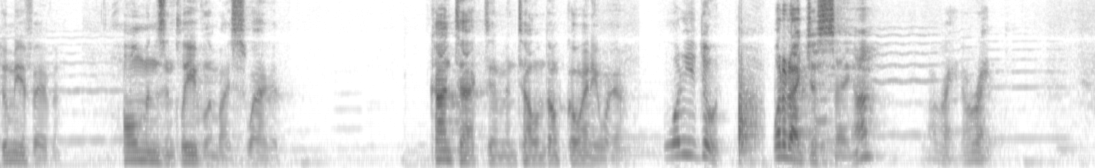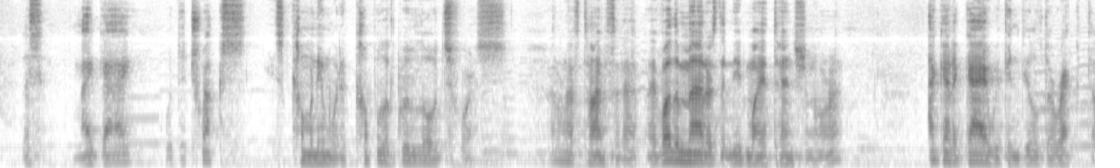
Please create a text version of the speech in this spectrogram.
Do me a favor. Holman's in Cleveland by Swaggart. Contact him and tell him don't go anywhere. What are you doing? What did I just say, huh? All right, all right. Listen, my guy with the trucks is coming in with a couple of good loads for us. I don't have time for that. I have other matters that need my attention, all right? I got a guy we can deal direct to.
